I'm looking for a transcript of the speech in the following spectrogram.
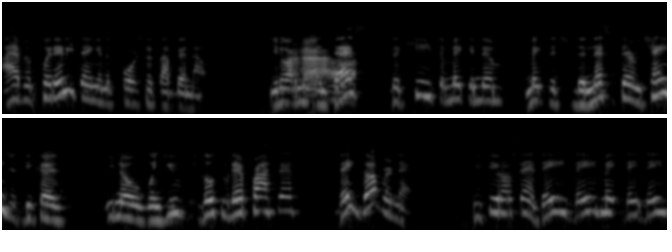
I haven't put anything in the court since I've been out. You know what I mean? And that's the key to making them make the the necessary changes because you know when you go through their process, they govern that. You see what I'm saying? They they make they they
